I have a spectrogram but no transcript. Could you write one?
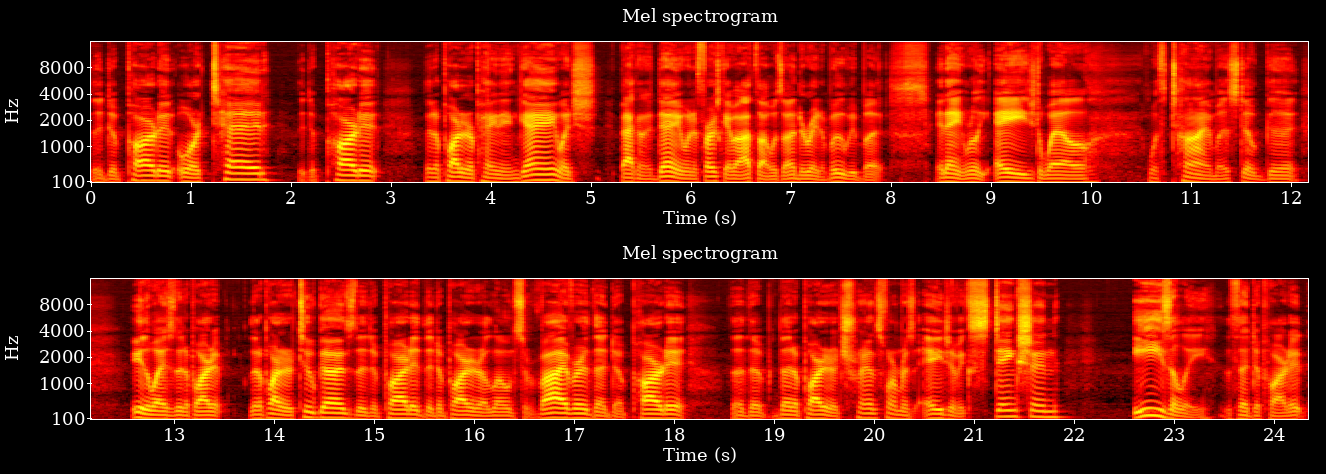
The Departed or Ted. The Departed. The Departed or Pain and Gain, which back in the day when it first came out, I thought was an underrated movie, but it ain't really aged well with time, but it's still good. Either way, it's The Departed. The Departed are Two Guns, The Departed, The Departed are Lone Survivor, The Departed, The, the, the Departed are Transformers Age of Extinction, easily The Departed,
